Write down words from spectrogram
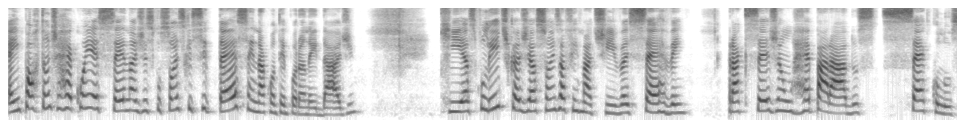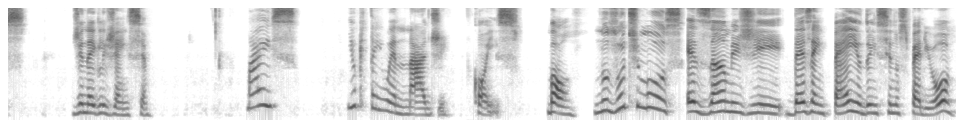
é importante reconhecer nas discussões que se tecem na contemporaneidade que as políticas de ações afirmativas servem para que sejam reparados séculos de negligência. Mas e o que tem o ENAD com isso? Bom, nos últimos exames de desempenho do ensino superior,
